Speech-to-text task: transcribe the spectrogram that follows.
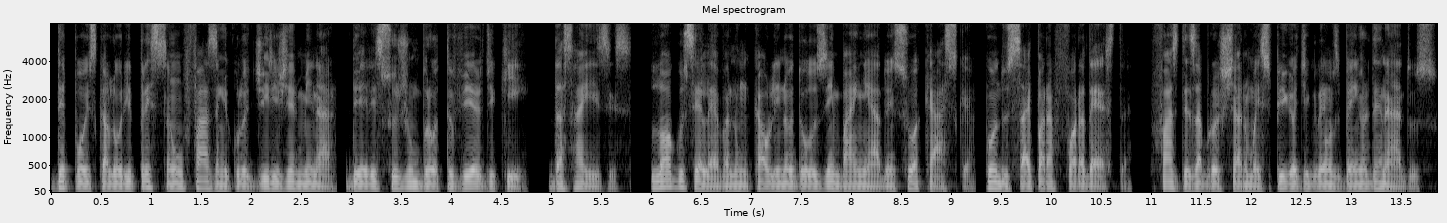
depois calor e pressão o fazem eclodir e germinar. Dele surge um broto verde que, das raízes, logo se eleva num caule nodoso embainhado em sua casca. Quando sai para fora desta, faz desabrochar uma espiga de grãos bem ordenados,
